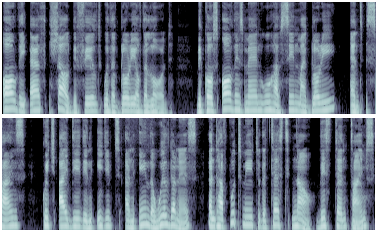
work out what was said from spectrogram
all the earth shall be filled with the glory of the Lord, because all these men who have seen my glory and signs which I did in Egypt and in the wilderness, and have put me to the test now these ten times,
